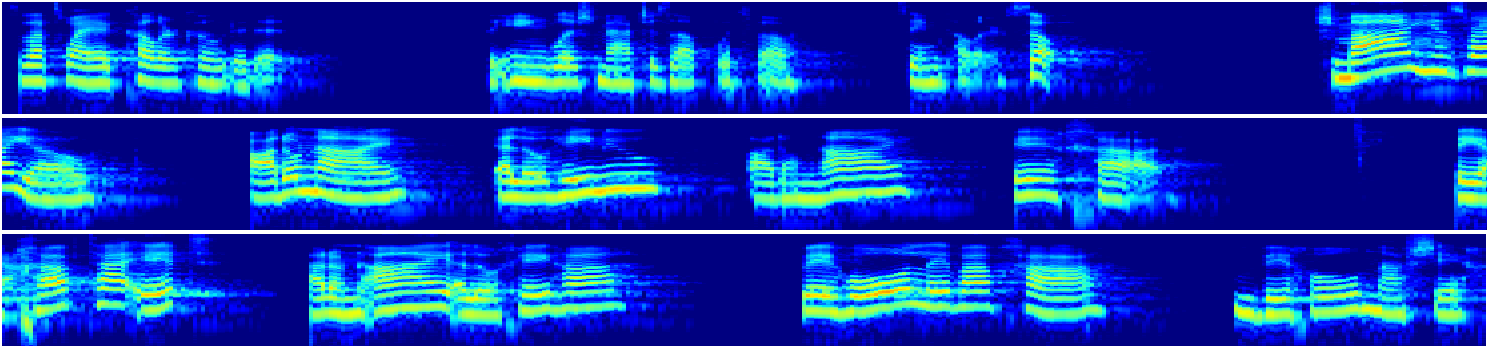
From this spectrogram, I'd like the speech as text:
so that's why I color coded it. The English matches up with the same color. So, Shema Yisrael, Adonai, Eloheinu, Adonai, Echad. Ve'achavta et, Adonai Eloheha, בכל לבבך ובכל נפשך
